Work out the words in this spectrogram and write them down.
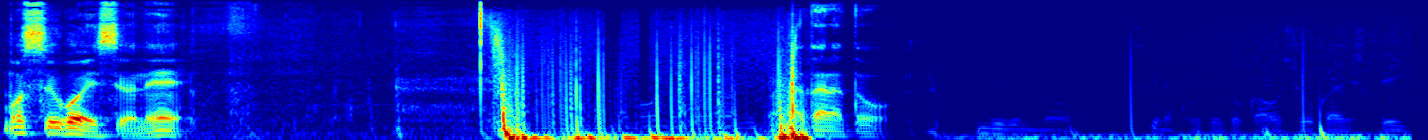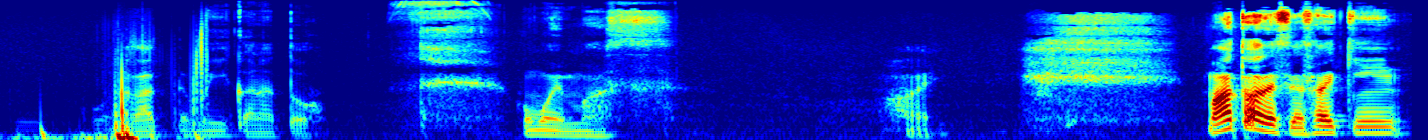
もすごいですよね。だらと自分の好きなこととかを紹介していくコーナーがあってもいいかなと思います。はい。まあ、あとはですね、最近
